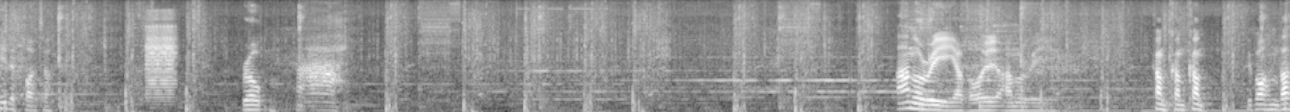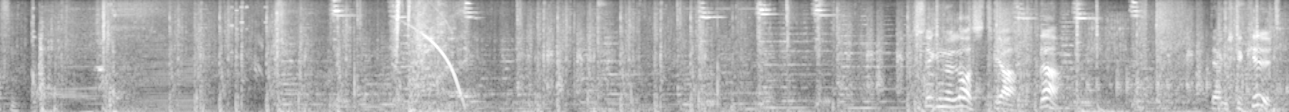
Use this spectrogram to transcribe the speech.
Teleporter. Broken. Ah. Armory, jawohl, Armory. Komm, komm, komm. Wir brauchen Waffen. Signal Lost, ja, klar. Der hat mich gekillt.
